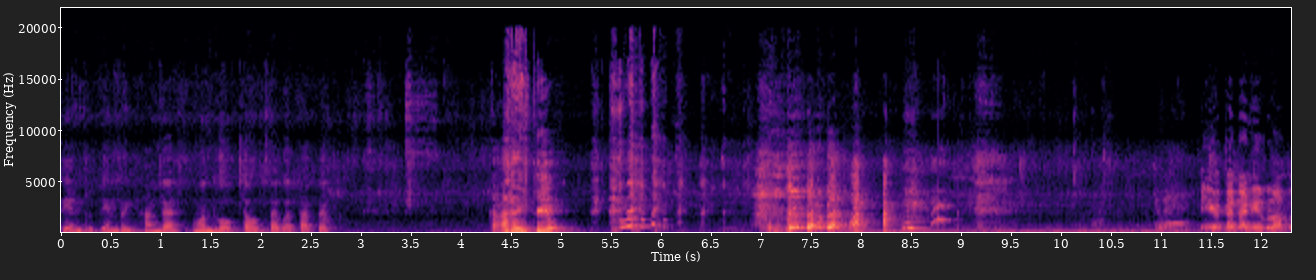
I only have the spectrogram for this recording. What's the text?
ತಿನ್ರಿ ತಿನ್ರಿ. ಹಂಗ ಮುಂದೆ ಹೋಗ್ತಾ ಹೋಗ್ತಾ ಗೊತ್ತಾಗ್ತೈತಿ. ಖಾರ ಐತಿ ಈಗ ಕನ್ನಡ ನೀರು ಬರತ್ತ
